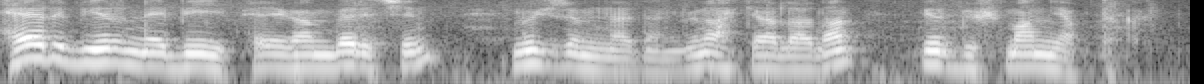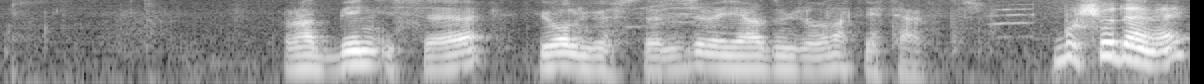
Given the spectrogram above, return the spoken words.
her bir nebi, peygamber için mücrimlerden, günahkarlardan bir düşman yaptık. Rabbin ise yol gösterici ve yardımcı olarak yeterlidir. Bu şu demek,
